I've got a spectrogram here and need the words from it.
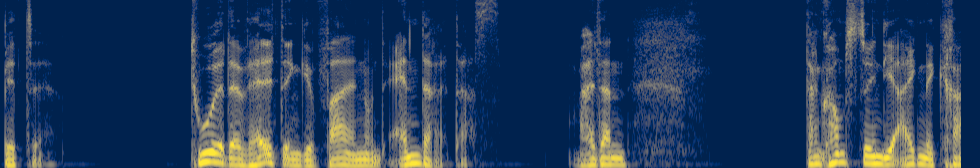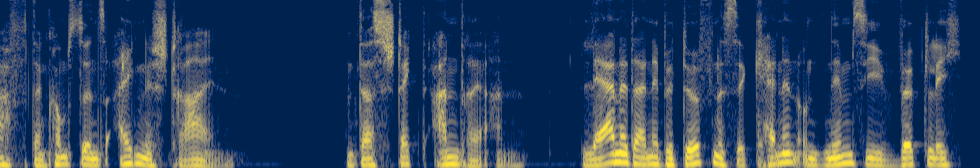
bitte. Tue der Welt den Gefallen und ändere das. Weil dann, dann kommst du in die eigene Kraft, dann kommst du ins eigene Strahlen. Und das steckt andere an. Lerne deine Bedürfnisse kennen und nimm sie wirklich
